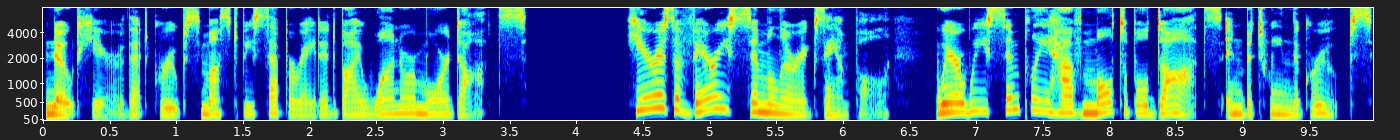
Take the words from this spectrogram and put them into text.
Note here that groups must be separated by one or more dots. Here is a very similar example, where we simply have multiple dots in between the groups.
